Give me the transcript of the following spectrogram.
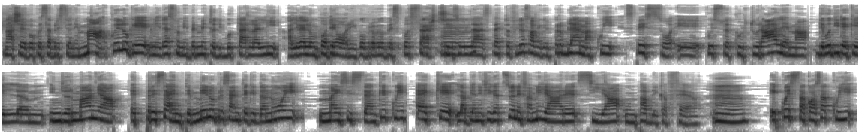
nascere con questa pressione. Ma quello che mi, adesso mi permetto di buttarla lì a livello un po' teorico, proprio per spostarci mm. sull'aspetto filosofico, il problema qui spesso, e questo è culturale, ma devo dire che il, in Germania è presente, meno presente che da noi, ma esiste anche qui, è che la pianificazione familiare sia un public affair. Mm. E questa cosa qui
